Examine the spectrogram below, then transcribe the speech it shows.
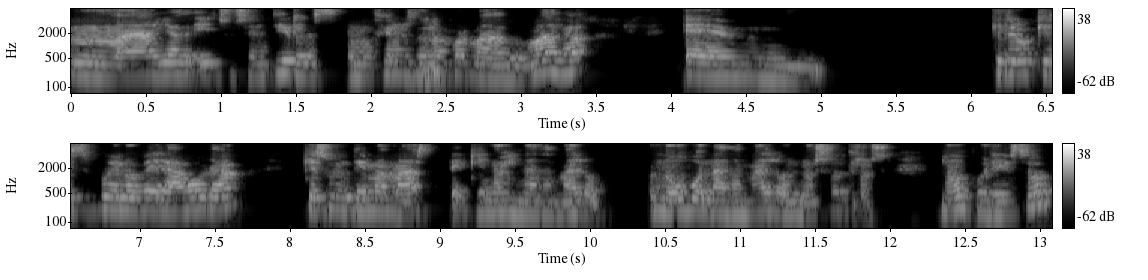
me haya hecho sentir las emociones de una forma abrumada, em, creo que es bueno ver ahora que es un tema más de que no hay nada malo, no hubo nada malo en nosotros, ¿no? Por eso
